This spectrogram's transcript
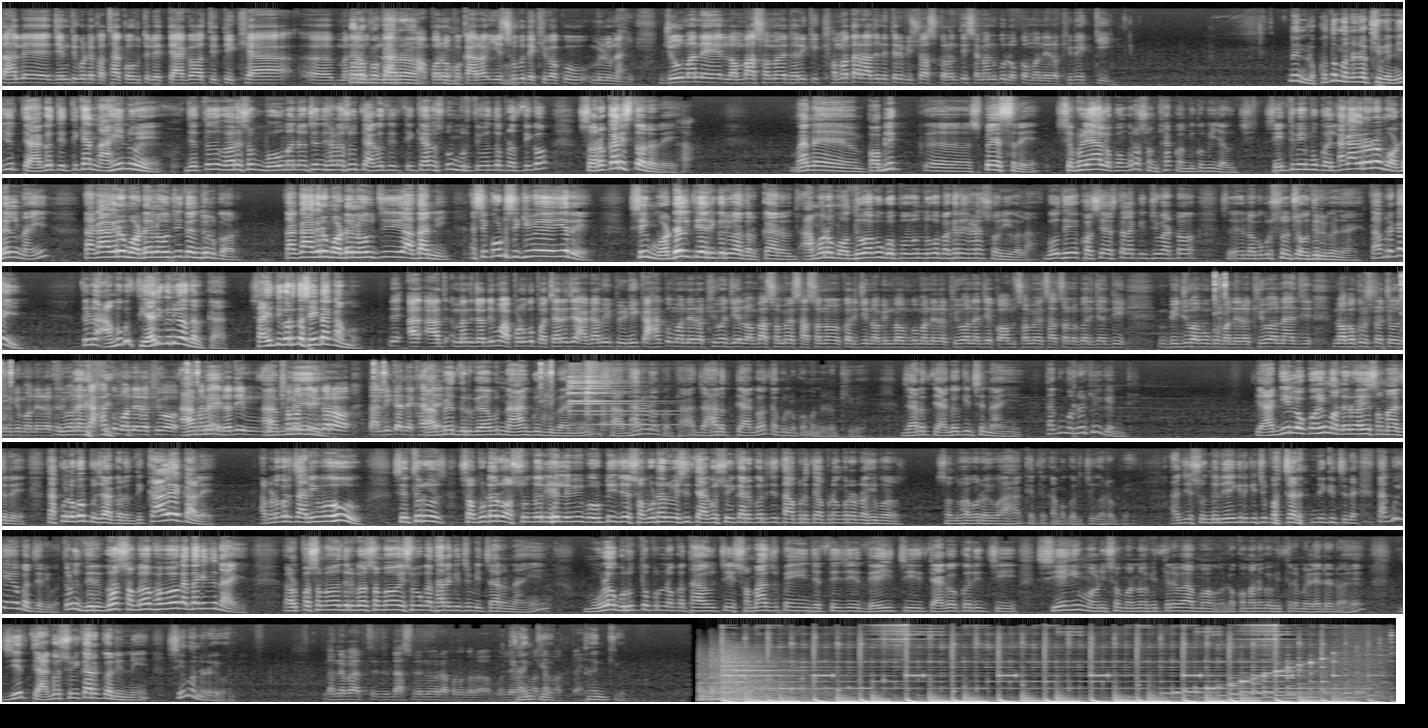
ତାହେଲେ ଯେମିତି ଗୋଟେ କଥା କହୁଥିଲେ ତ୍ୟାଗ ତିତିକ୍ଷା ଅ, ମାନେ ଆଉ ପରୋପକାର। ନା- ହଁ, ପରୋପକାର ଇଏ ସବୁ ଦେଖିବାକୁ ମିଳୁନାହିଁ। ଯେଉଁମାନେ ଲମ୍ବା ସମୟ ଧରିକି କ୍ଷମତା ରାଜନୀତିରେ ବିଶ୍ୱାସ କରନ୍ତି ସେମାନଙ୍କୁ ଲୋକ ମନେ ରଖିବେ କି? ନାଇଁ ଲୋକ ତ ମନେ ରଖିବେନି। ଯେଉଁ ତ୍ୟାଗ ତିତିକ୍ଷା ନାହିଁ ନୁହେଁ ଯେତେ ଘରେ ସବୁ ବୋଉମାନେ ଅଛନ୍ତି ସେଟା ସବୁ ତ୍ୟାଗ ତିତିକ୍ଷାର ସବୁ ମୃତ୍ୟୁବନ୍ଧ ପ୍ରତୀକ ସରକାରୀ ସ୍ତରରେ। ହଁ। ମାନେ ପବ୍ଲିକ୍ ସ୍ପେସ୍ରେ ସେଭଳିଆ ଲୋକଙ୍କର ସଂଖ୍ୟା କମି କମି ଯାଉଛି। ସେଇଥିପାଇଁ ମୁଁ କହିଲି ତାଙ୍କ ଆଗରେ ଗୋଟେ ମଡ଼େଲ ନାହିଁ। ତାଙ୍କ ଆଗରେ ମଡ଼େଲ ହେଉଛି ତେନ୍ଦୁଲକର ତାଙ୍କ ଆଗରେ ମଡ଼େଲ ହେଉଛି ଆଦାନୀ। ଆଉ ସେ କେଉଁଠୁ ଶିଖିବେ ଇଏରେ? ସେଇ ମଡ଼େଲ ତିଆରି କରିବା ଦରକାର। ଆମର ମଧୁବାବୁ ଗୋପବନ୍ଧୁଙ୍କ ପାଖରେ ସେଇଟା ସରିଗଲା। ବୋଧହୁଏ ଖସି ଆସିଥିଲା କିଛି ବାଟ ସେ ନବକୃଷ୍ଣ ଚୌଧୁରୀଙ୍କ ଯାଏଁ। ତାପରେ କାହିଁ ତେଣୁ ଆମକୁ ତିଆରି କରିବା ଦରକାର। ସାହିତ୍ୟିକର ତ ସେଇଟା କାମ। ଯେ ଆ- ଆ- ମାନେ ଯଦି ମୁଁ ଆପଣଙ୍କୁ ପଚାରେ ଯେ ଆଗାମୀ ପିଢ଼ି କାହାକୁ ମନେ ରଖିବ ଯିଏ ଲମ୍ବା ସମୟ ଶାସନ କରିଛି ନବୀନ ବାବୁଙ୍କୁ ମନେ ରଖିବ ନା ଯିଏ କମ୍ ସମୟ ଶାସନ କରିଛନ୍ତି ବିଜୁ ବାବୁଙ୍କୁ ମନେ ରଖିବ ନା ନବକୃଷ୍ଣ ଚୌଧୁରୀଙ୍କୁ ମନେ ରଖିବ ନା କାହାକୁ ମନେ ରଖିବ? ମାନେ ଯଦି ମୁଖ୍ୟମନ୍ତ୍ରୀଙ୍କର ତାଲିକା ଦେଖାଯାଏ। ଆମେ ଦୁର୍ଗାବାବୁ ନାଁକୁ ଯିବାନି ସାଧାରଣ କଥା ଯାହାର ତ୍ୟାଗ ତାକୁ ଲୋକ ମନେ ରଖିବେ। ଯାହାର ତ୍ୟାଗ କିଛି ନାହିଁ ତାକୁ ମନେ ରଖିବେ କେମିତି? ତ୍ୟାଗୀ ଲୋକ ହିଁ ମନେ ରହେ ସମାଜରେ ତାକୁ ଲୋକ ପୂଜା କରନ୍ତି କାଳେ କାଳେ। ଆପଣଙ୍କର ଚାରି ବୋହୂ ସେଥିରୁ ସବୁଠାରୁ ଅସୁନ୍ଦରୀ ହେଲେ ବି ବୋହୂଟି ଯେ ସବୁଠାରୁ ବେଶୀ ତ୍ୟାଗ ସ୍ୱୀକାର କରିଛି ତା ପ୍ରତି ଆପଣଙ୍କର ରହିବ ସଦ୍ଭାବ ରହିବ ଆହା କେତେ କାମ କରିଛି ଘର ପାଇଁ। ଆଜି ସୁନ୍ଦରୀ ହେଇକରି କିଛି ପଚାରେନି କିଛି ନାହିଁ। ତାକୁ କିଏ ପଚାରିବ? ତେଣୁ ଦୀର୍ଘ ସମୟ ଫମୟ କଥା କିଛି ନାହିଁ। ଅଳ୍ପ ସମୟ ଦୀର୍ଘ ସମୟ ଏସବୁ କଥାର କିଛି ବିଚାର ନାହିଁ। ମୂଳ ଗୁରୁତ୍ୱପୂର୍ଣ୍ଣ କଥା ହେଉଛି ସମାଜ ପାଇଁ ଯେତେ ଯିଏ ଦେଇଛି ତ୍ୟାଗ କରିଛି ସିଏ ହିଁ ମଣିଷ ମନ ଭିତରେ ବା ଲୋକମାନଙ୍କ ଭିତରେ ମେଳରେ ରହେ। ଯିଏ ତ୍ୟାଗ ସ୍ୱୀକାର କରିନି ସିଏ ମନେ ରହିବନି। ଧନ୍ୟବାଦ ଦାସ ବେନୁର ଆପଣଙ୍କର ମୂଲ୍ୟବାନ ଥ୍ୟାଙ୍କ ୟୁ ମତାମତ ପାଇଁ ଥ୍ୟାଙ୍କ ୟୁ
